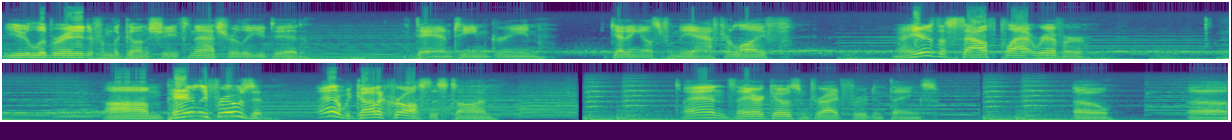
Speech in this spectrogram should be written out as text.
You liberated it from the gun sheath. Naturally you did. Damn Team Green. Getting us from the afterlife. Now here's the South Platte River. Um, apparently frozen. And we got across this time. And there goes some dried fruit and things. Oh. Uh.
